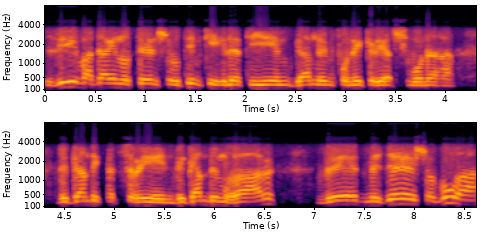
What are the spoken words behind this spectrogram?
זיו עדיין נותן שירותים קהילתיים גם למפוני קריית שמונה וגם בקצרין וגם במרר ומזה שבוע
